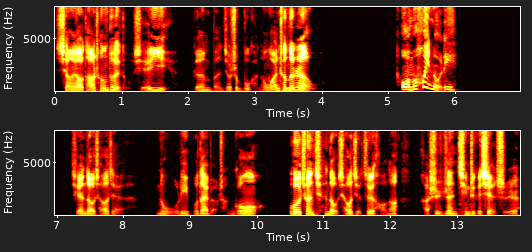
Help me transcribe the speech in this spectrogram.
想要达成对赌协议，根本就是不可能完成的任务。我们会努力，千斗小姐，努力不代表成功。我劝千斗小姐最好呢。还是认清这个现实。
